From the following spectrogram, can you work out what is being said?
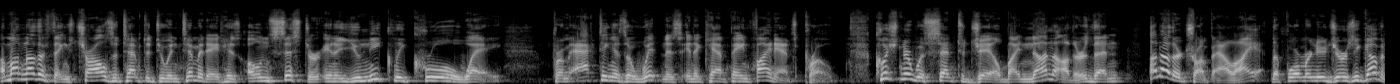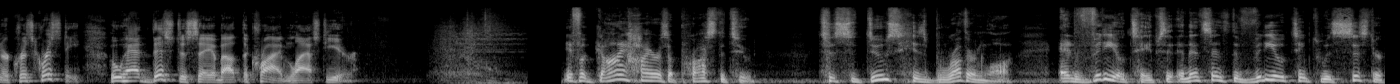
Among other things, Charles attempted to intimidate his own sister in a uniquely cruel way from acting as a witness in a campaign finance probe. Kushner was sent to jail by none other than another Trump ally, the former New Jersey governor, Chris Christie, who had this to say about the crime last year. If a guy hires a prostitute to seduce his brother in law and videotapes it and then sends the videotape to his sister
